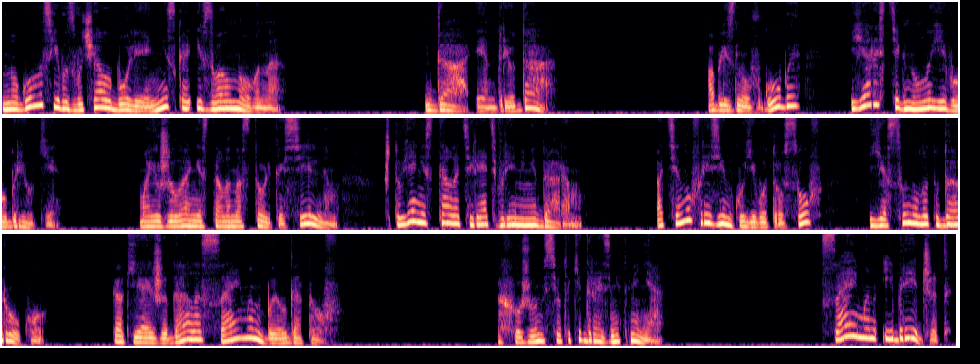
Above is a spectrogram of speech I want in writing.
но голос его звучал более низко и взволнованно. «Да, Эндрю, да». Облизнув губы, я расстегнула его брюки. Мое желание стало настолько сильным, что я не стала терять времени даром. Оттянув резинку его трусов, я сунула туда руку. Как я и ожидала, Саймон был готов. Похоже, он все-таки дразнит меня. Саймон и Бриджит.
